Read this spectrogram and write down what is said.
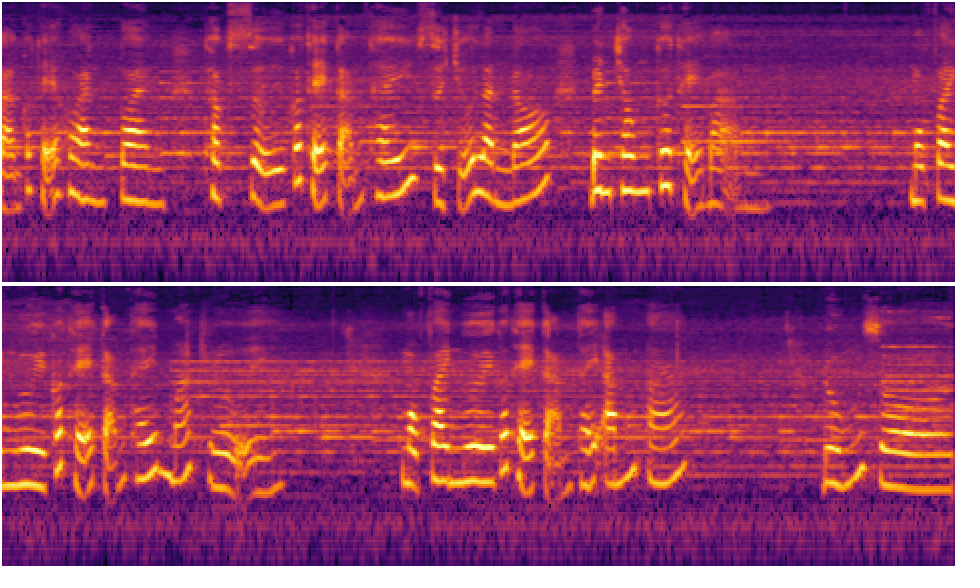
Bạn có thể hoàn toàn, thật sự có thể cảm thấy sự chữa lành đó bên trong cơ thể bạn. Một vài người có thể cảm thấy mát rượi. Một vài người có thể cảm thấy ấm áp Đúng rồi.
